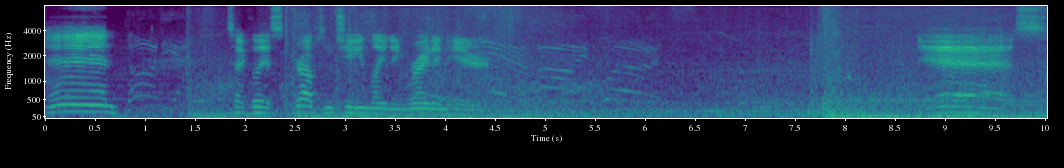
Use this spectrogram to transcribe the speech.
And Teclis, drop some chain lightning right in here. Yes!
